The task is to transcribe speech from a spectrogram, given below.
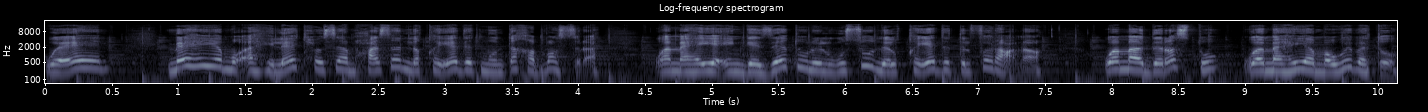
وقال ما هي مؤهلات حسام حسن لقيادة منتخب مصر؟ وما هي إنجازاته للوصول للقيادة الفراعنة؟ وما درسته وما هي موهبته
